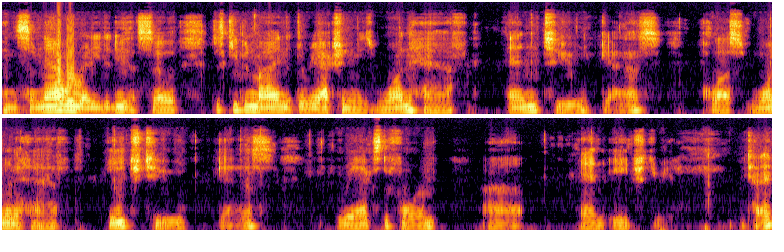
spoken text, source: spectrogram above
and so now we're ready to do this. So just keep in mind that the reaction was 1 half N2 gas plus 1.5 H2 gas reacts to form uh, NH3. Okay,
